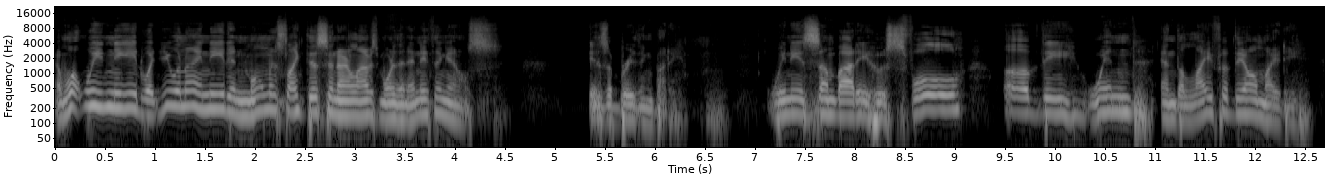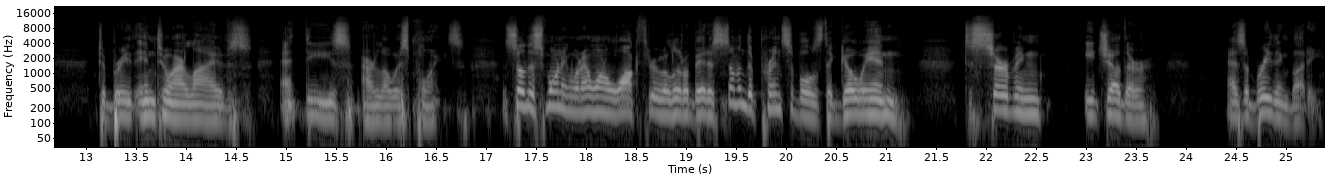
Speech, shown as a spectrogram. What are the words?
And what we need, what you and I need in moments like this in our lives more than anything else, is a breathing buddy. We need somebody who's full of the wind and the life of the Almighty to breathe into our lives at these, our lowest points. So, this morning, what I want to walk through a little bit is some of the principles that go in to serving each other as a breathing buddy.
